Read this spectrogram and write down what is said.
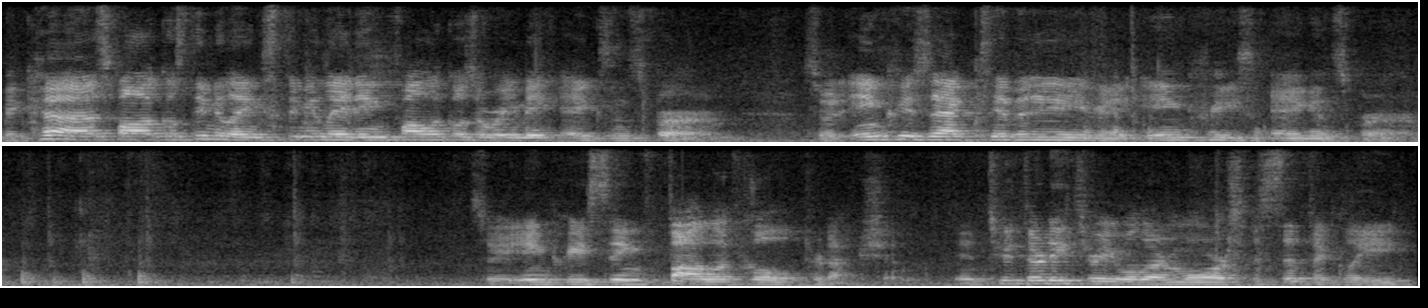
because follicle stimulating, stimulating follicles are where you make eggs and sperm. So it increases activity, you're going to increase egg and sperm. So you're increasing follicle production. In 233, we'll learn more specifically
